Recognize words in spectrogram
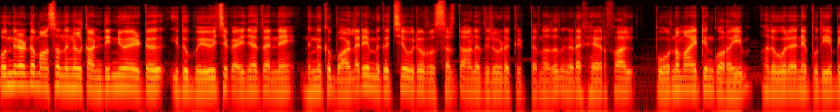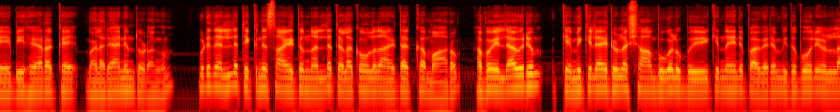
ഒന്ന് രണ്ട് മാസം നിങ്ങൾ കണ്ടിന്യൂ ആയിട്ട് ഇത് ഉപയോഗിച്ച് കഴിഞ്ഞാൽ തന്നെ നിങ്ങൾക്ക് വളരെ മികച്ച ഒരു റിസൾട്ടാണ് ഇതിലൂടെ കിട്ടുന്നത്. നിങ്ങളുടെ ഹെയർ ഫാൾ പൂർണമായിട്ടും കുറയും. അതുപോലെ തന്നെ പുതിയ ബേബി ഹെയർ ഒക്കെ വളരാനും തുടങ്ങും. ഇവിടെ നല്ല തിക്നെസ് ആയിട്ടും നല്ല തിളക്കമുള്ളതായിട്ടൊക്കെ മാറും. അപ്പോൾ എല്ലാവരും കെമിക്കലായിട്ടുള്ള ഷാമ്പുകൾ ഉപയോഗിക്കുന്നതിന് പകരം ഇതുപോലെയുള്ള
